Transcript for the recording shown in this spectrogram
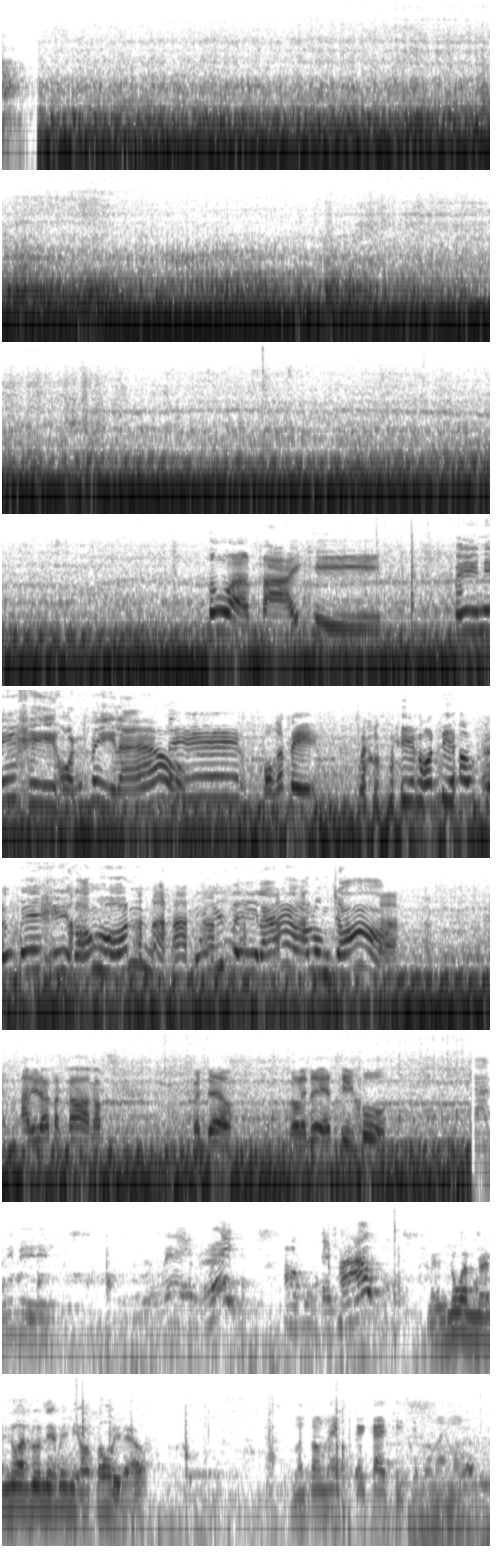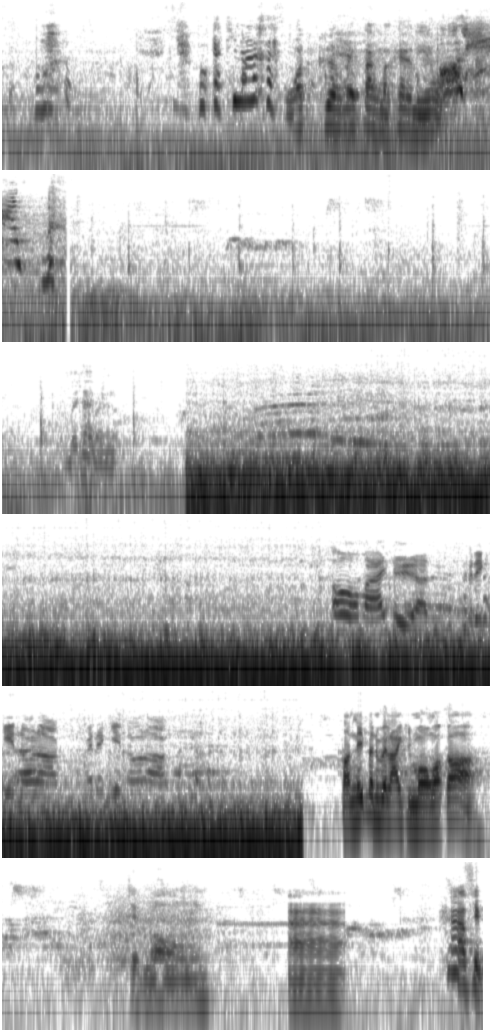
ตัวสายขี่ ปีนี้ขี่หนสี่แล้ว ปกติ เพียงคนเดียว ถึงปีขี่สองหนปีนี้สี่แล้วอารมณ์จออันนี้เราตะกร้อครับเหมือนเดิมโรเลเดอร์เอสทีคู่ที่ดีแม่งเอ้ยเอากูแต่เช้า แมนนวลแมนนวลรุ่นนี้ไม่มีออโต้อยู่แล้ว มันต้องให้ใกล้ๆ40หรือไม่มั้งอย่าโฟกัสที่หน้าค่ะเพราะว่าเครื่องไม่ตั้งมาแค่นี้หรพออแล้ว ถื่อน ไม่ได้กินโนหรอก ไม่ได้กินโนหรอก ตอนนี้เป็นเวลากี่โมงวะก็เจ็ดโมงอ่าห้าสิบ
